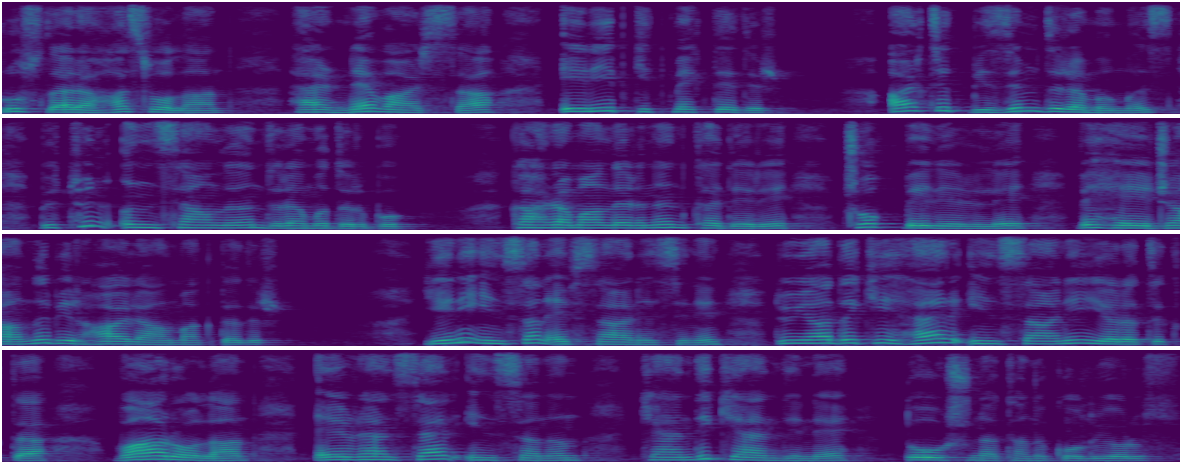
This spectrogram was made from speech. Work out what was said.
Ruslara has olan her ne varsa eriyip gitmektedir. Artık bizim dramımız bütün insanlığın dramıdır bu. Kahramanlarının kaderi çok belirli ve heyecanlı bir hal almaktadır. Yeni insan efsanesinin dünyadaki her insani yaratıkta var olan evrensel insanın kendi kendine doğuşuna tanık oluyoruz.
